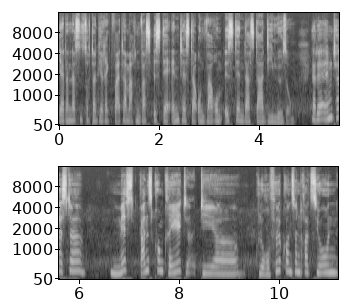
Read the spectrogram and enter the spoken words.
Ja, dann lass uns doch da direkt weitermachen. Was ist der Endtester und warum ist denn das da die Lösung? Ja, der Endtester misst ganz konkret die äh, Chlorophyllkonzentration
